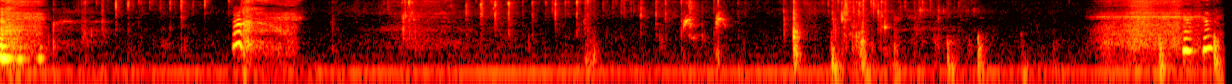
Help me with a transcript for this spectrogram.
Ha ha ha.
